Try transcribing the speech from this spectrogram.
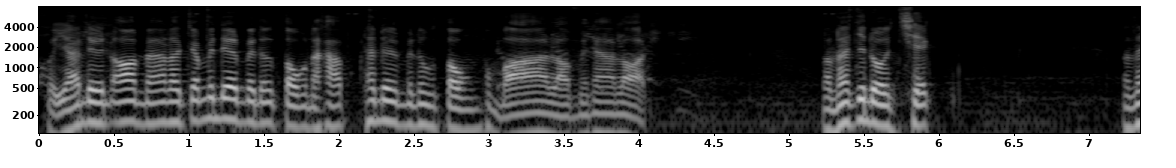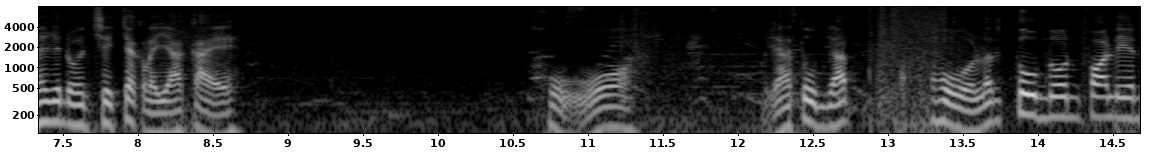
ขออนุญาตเดินอ้อมนะ เราจะไม่เดินไปตรงๆนะครับ ถ้าเดินไปตรงๆ ผมว่าเราไม่น่ารอด เราน่าจะโดนเช็ค เราน่าจะโดนเช็คจากระยะไกลโหขออนุญาตตูมยัด โอ้โห แล้วตูมโดนฟอร์เรน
